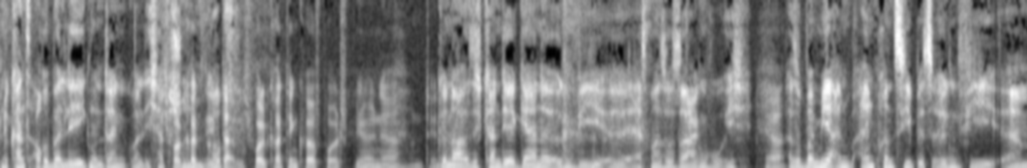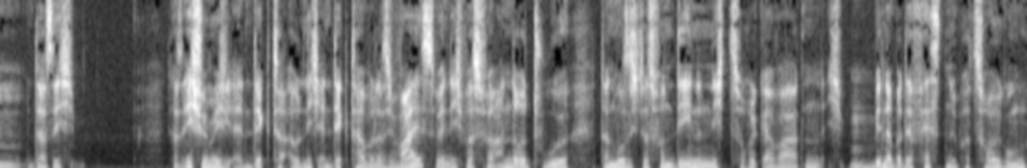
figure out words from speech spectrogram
Du kannst auch überlegen und dann, weil ich habe schon grad, im Kopf. Ich, ich wollte gerade den Curveball spielen, ja. genau, also ich kann dir gerne irgendwie äh, erstmal so sagen, wo ich. Ja. Also bei mir ein, ein Prinzip ist irgendwie, ähm, dass ich, dass ich für mich entdeckt habe, nicht entdeckt habe, dass ich weiß, wenn ich was für andere tue, dann muss ich das von denen nicht zurückerwarten. Ich mhm. bin aber der festen Überzeugung,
